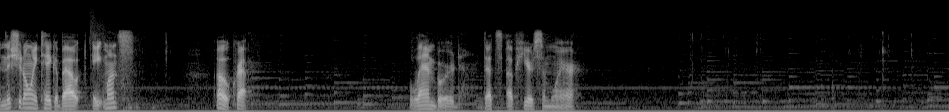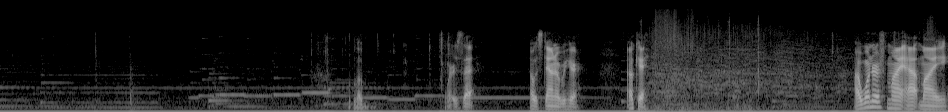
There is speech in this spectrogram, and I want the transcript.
And this should only take about eight months. Oh, crap. Lambourg. That's up here somewhere. Where is that? Oh, it's down over here. Okay. I wonder if my at my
